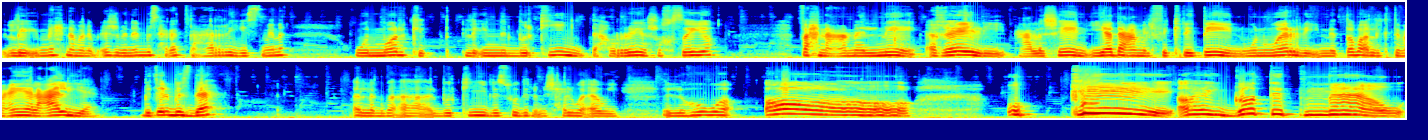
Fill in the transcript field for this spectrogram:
لأن إحنا ما نبقاش بنلبس حاجات تعري جسمنا ون market لأن البوركيني ده حرية شخصية. فاحنا عملناه غالي علشان يدعم الفكرتين ونوري إن الطبقة الاجتماعية العالية بتلبس ده. قالك بقى البوركيني الأسود اللي مش حلو قوي اللي هو آه okay I got it now.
